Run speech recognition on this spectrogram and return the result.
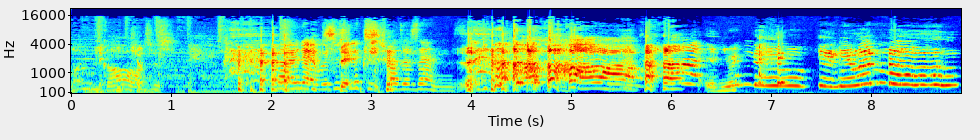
like Oh, lick God. each other's. No, no, we'll just lick Sticks. each other's ends. Innuendo. Innuendo!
